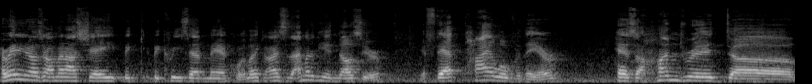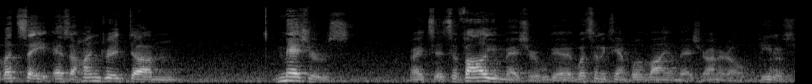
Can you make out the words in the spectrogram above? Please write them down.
Hareni nazir bekrizev meakor. Like I said, I'm going to be a nazir if that pile over there has a hundred, uh, let's say, has a hundred um, measures, right? It's, it's, a volume measure. What's an example of a volume measure? I don't know. Meters.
